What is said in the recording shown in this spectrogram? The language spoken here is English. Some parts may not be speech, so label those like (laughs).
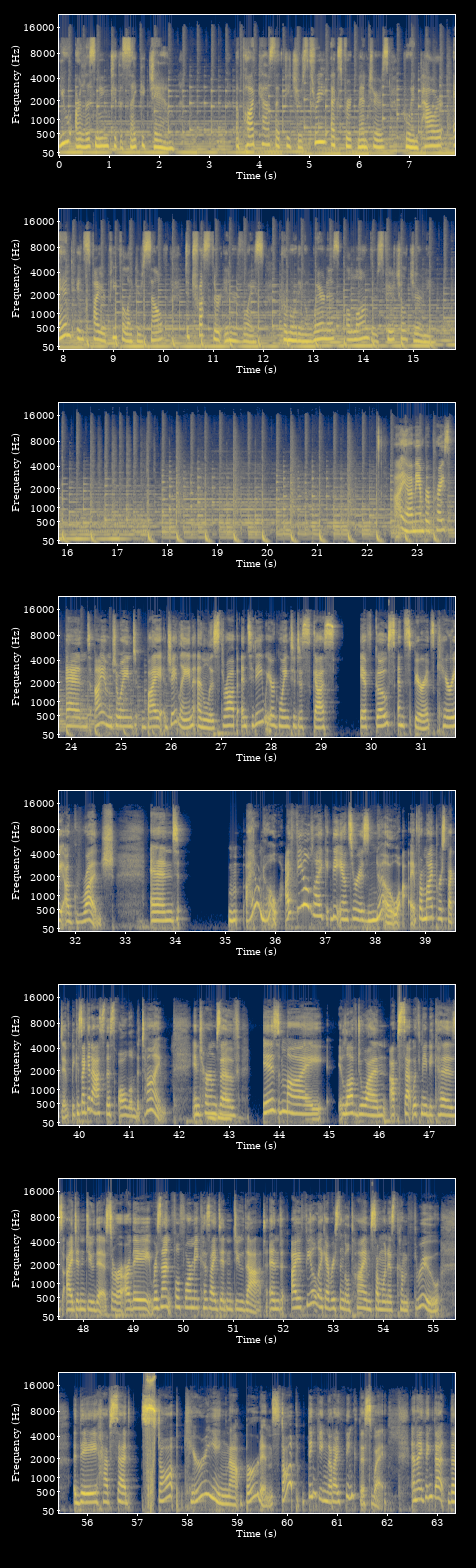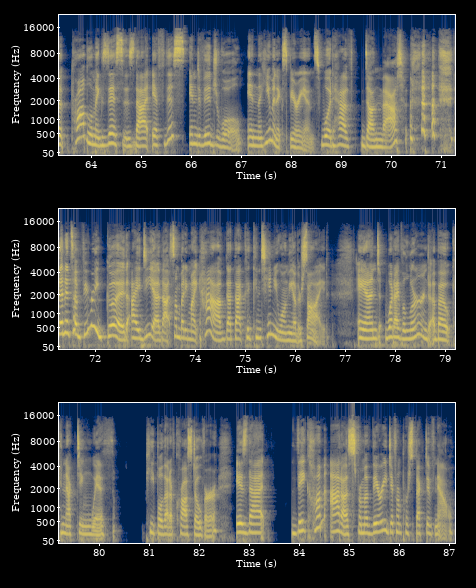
You are listening to The Psychic Jam, a podcast that features three expert mentors who empower and inspire people like yourself to trust their inner voice, promoting awareness along their spiritual journey. Hi, I'm Amber Price, and I am joined by Jay Lane and Liz Throp. And today we are going to discuss if ghosts and spirits carry a grudge. And I don't know. I feel like the answer is no from my perspective because I get asked this all of the time in terms mm-hmm. of is my loved one upset with me because I didn't do this? Or are they resentful for me because I didn't do that? And I feel like every single time someone has come through, they have said, Stop carrying that burden. Stop thinking that I think this way. And I think that the problem exists is that if this individual in the human experience would have done that, (laughs) then it's a very good idea that somebody might have that that could continue on the other side. And what I've learned about connecting with people that have crossed over is that they come at us from a very different perspective now.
